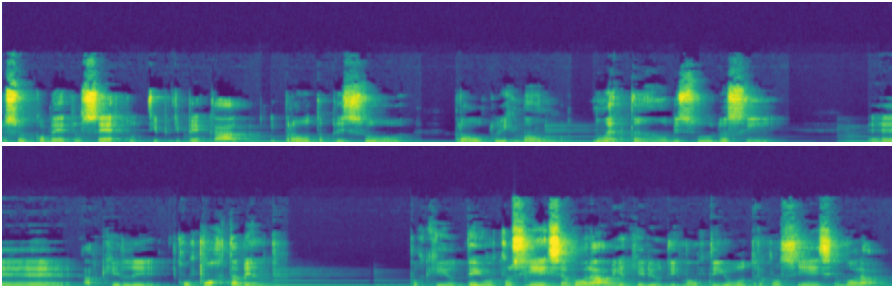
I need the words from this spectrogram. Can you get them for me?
pessoa que comete um certo tipo de pecado, e para outra pessoa, para outro irmão, não é tão absurdo assim é, aquele comportamento. Porque eu tenho uma consciência moral e aquele outro irmão tem outra consciência moral.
